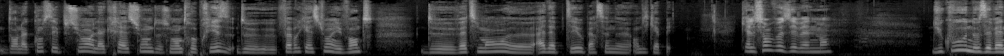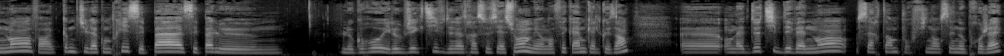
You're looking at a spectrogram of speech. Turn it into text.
dans la conception et la création de son entreprise de fabrication et vente de vêtements euh, adaptés aux personnes euh, handicapées. Quels sont vos événements? Du coup, nos événements, enfin comme tu l'as compris, c'est pas c'est pas le le gros et l'objectif de notre association, mais on en fait quand même quelques-uns. Euh, on a deux types d'événements, certains pour financer nos projets.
